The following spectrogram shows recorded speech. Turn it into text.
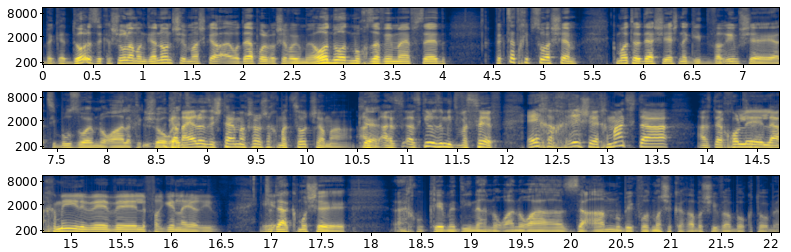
בגדול זה קשור למנגנון שמה שקרה, אוהדי הפועל באר שבע היו מאוד מאוד מאוכזבים מההפסד, וקצת חיפשו אשם. כמו אתה יודע שיש נגיד דברים שהציבור זוהם נורא על התקשורת. גם היה לו איזה שתיים מהשלוש החמצות שם. כן. אז, אז, אז כאילו זה מתווסף. איך אחרי שהחמצת, אז אתה יכול כן. להחמיא ו- ולפרגן ליריב. אתה יודע, כמו שאנחנו כמדינה נורא נורא זעמנו בעקבות מה שקרה ב-7 באוקטובר.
